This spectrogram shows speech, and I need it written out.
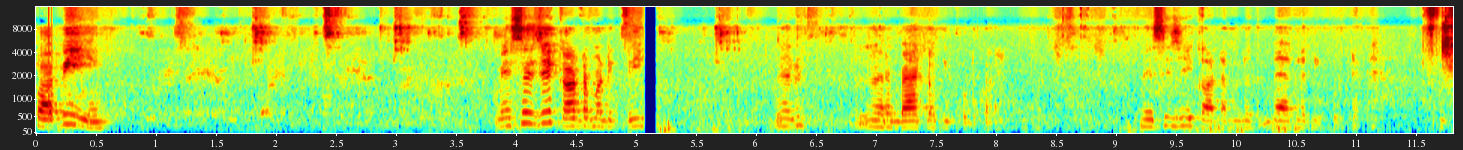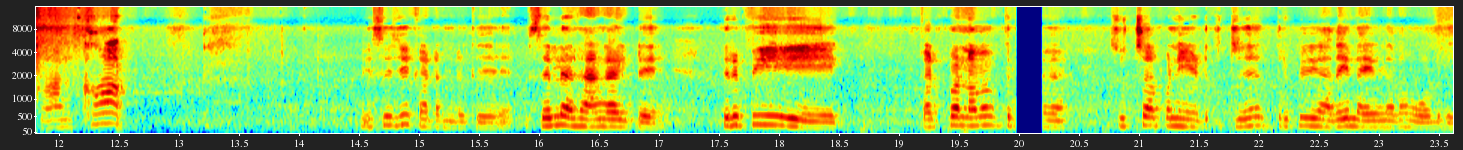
பவி. மெசேஜே காட்ட மாட்டேங்குது. வேறு வேறு பேக்கில் கீ போட்டு தரேன். மெசேஜே காட்ட மாட்டேங்குது பேக்கில் கீ போட்டேன். காலுக்கா மெசேஜே காட்ட மாட்டேங்குது. செல்லு ஹேங் ஆகிட்டு திருப்பி கட் பண்ணாமல் திருப்பி சுவிட்ச் ஆஃப் பண்ணி எடுத்துட்டு திருப்பி அதே லைவில் தான் ஓடுது.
